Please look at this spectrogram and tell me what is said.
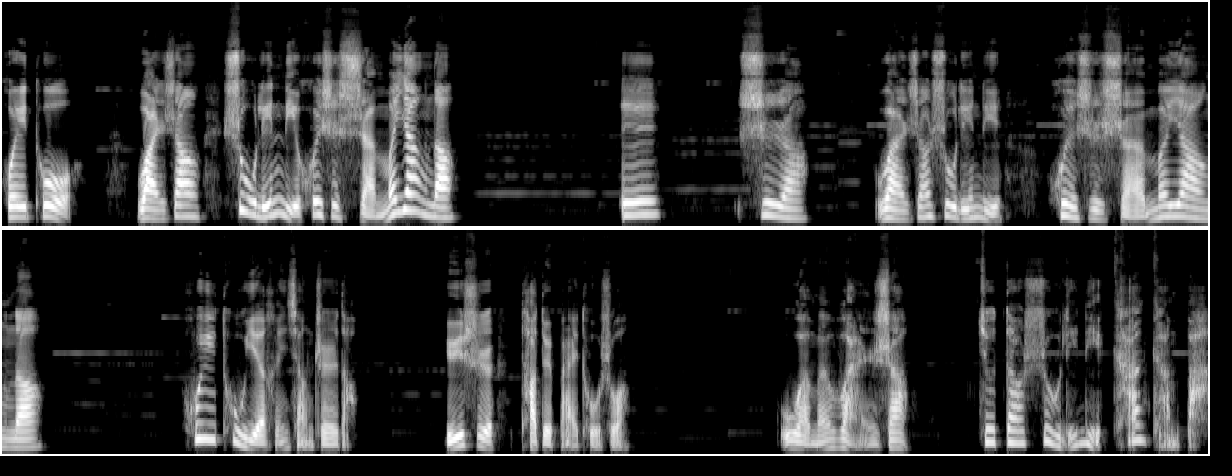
灰兔，晚上树林里会是什么样呢？”诶，是啊，晚上树林里会是什么样呢？灰兔也很想知道，于是他对白兔说：“我们晚上就到树林里看看吧。”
